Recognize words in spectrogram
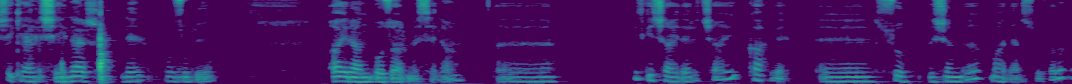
Şekerli şeylerle bozuluyor. Ayran bozar mesela. Ee, bitki çayları, çay, kahve, e, su dışında maden suyu falan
